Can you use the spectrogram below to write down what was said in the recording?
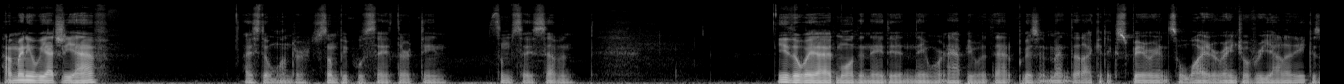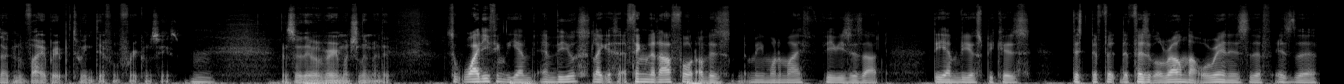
How many we actually have? I still wonder. Some people say thirteen, some say seven. Either way, I had more than they did, and they weren't happy with that because it meant that I could experience a wider range of reality because I can vibrate between different frequencies. Mm. And so they were very much limited. So why do you think the en- envy? Like a thing that I've thought of is, I mean, one of my theories is that the envious because the the, the physical realm that we're in is the is the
